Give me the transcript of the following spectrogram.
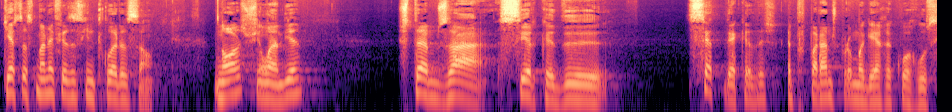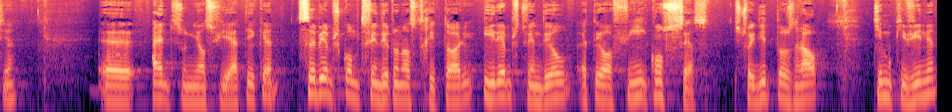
que esta semana fez a seguinte declaração. Nós, Finlândia, estamos há cerca de sete décadas a preparar-nos para uma guerra com a Rússia, eh, antes da União Soviética. Sabemos como defender o nosso território e iremos defendê-lo até ao fim e com sucesso. Isto foi dito pelo general Timo Kivinen,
